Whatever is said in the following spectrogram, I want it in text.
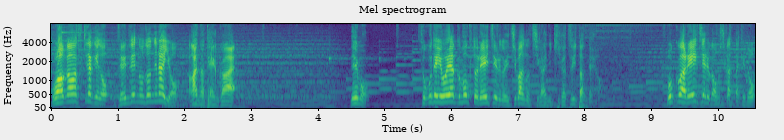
お墓は好きだけど全然望んでないよ。あんな展開。でもそこでようやく僕とレイチェルの一番の違いに気がついたんだよ。僕はレイチェルが欲しかったけど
